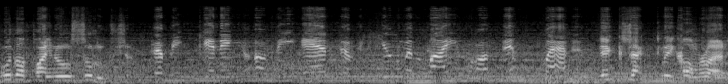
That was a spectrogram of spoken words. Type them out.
with a final solution. The beginning of the end of human life on this planet. Exactly, comrade.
